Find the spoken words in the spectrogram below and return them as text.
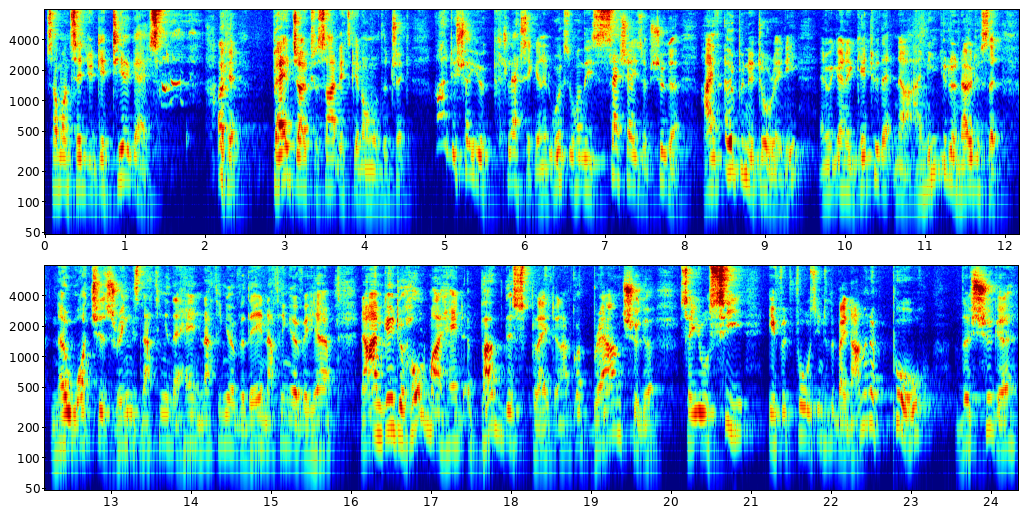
Someone said you'd get tear gas. okay, bad jokes aside, let's get on with the trick. I want to show you a classic, and it works with one of these sachets of sugar. I've opened it already, and we're going to get to that now. I need you to notice that no watches, rings, nothing in the hand, nothing over there, nothing over here. Now I'm going to hold my hand above this plate, and I've got brown sugar, so you will see if it falls into the plate. Now I'm going to pour the sugar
